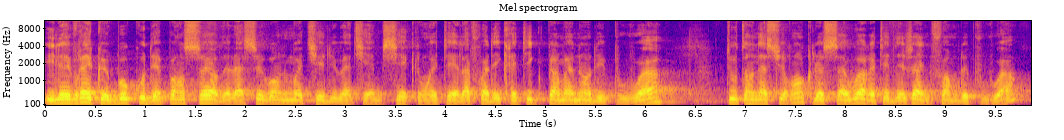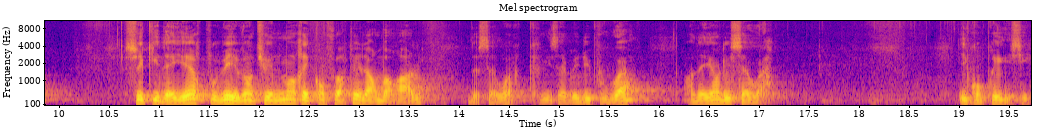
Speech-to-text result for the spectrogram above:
Il est vrai que beaucoup des penseurs de la seconde moitié du XXe siècle ont été à la fois des critiques permanents du pouvoir, tout en assurant que le savoir était déjà une forme de pouvoir, ce qui d'ailleurs pouvait éventuellement réconforter leur morale de savoir qu'ils avaient du pouvoir en ayant du savoir, y compris ici.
